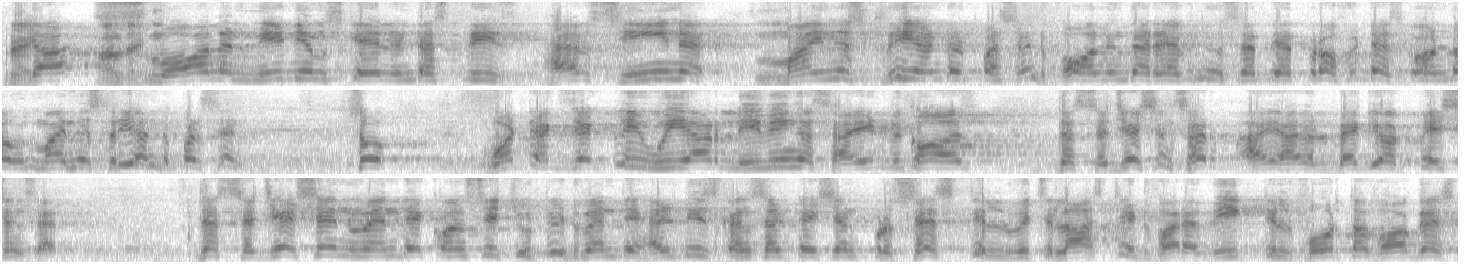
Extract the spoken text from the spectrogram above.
Right. The right. small and medium scale industries have seen a minus 300% fall in the revenue, sir. Their profit has gone down minus 300%. So what exactly we are leaving aside because the suggestion, sir, I, I will beg your patience, sir. The suggestion when they constituted, when they held this consultation process till which lasted for a week till 4th of August,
